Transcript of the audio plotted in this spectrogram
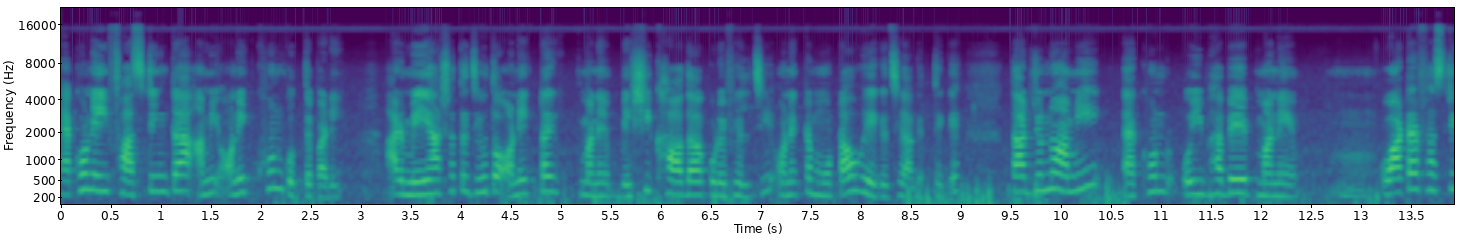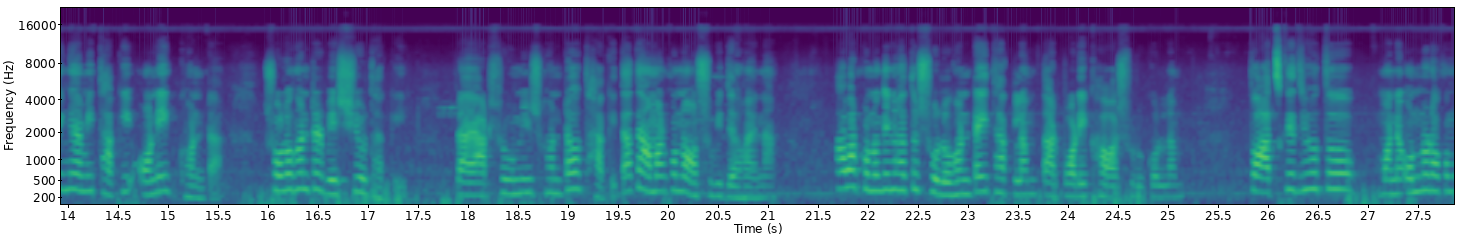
এখন এই ফাস্টিংটা আমি অনেকক্ষণ করতে পারি। আর মেয়ে আসাতে যেহেতু অনেকটাই মানে বেশি খাওয়া দাওয়া করে ফেলছি, অনেকটা মোটাও হয়ে গেছে আগের থেকে, তার জন্য আমি এখন ওইভাবে মানে ওয়াটার ফাস্টিংয়ে আমি থাকি অনেক ঘণ্টা। ষোলো ঘণ্টার বেশিও থাকি। প্রায় আটশো উনিশ ঘন্টাও থাকি, তাতে আমার কোনো অসুবিধে হয় না। আবার কোনো দিন হয়তো ষোলো ঘন্টাই থাকলাম, তারপরে খাওয়া শুরু করলাম। তো আজকে যেহেতু মানে অন্য রকম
